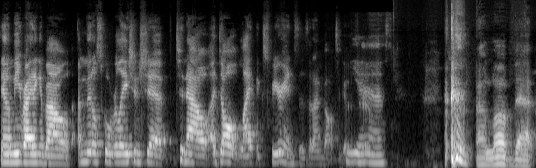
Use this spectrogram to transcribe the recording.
you know, me writing about a middle school relationship to now adult life experiences that I'm about to go through. Yes. I love that.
